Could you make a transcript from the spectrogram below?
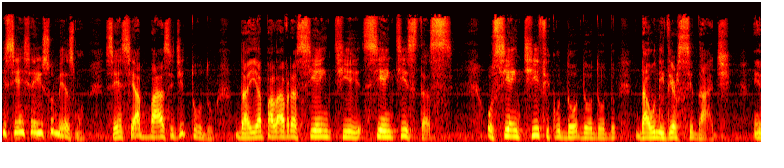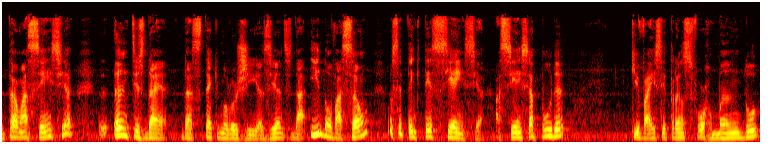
E ciência é isso mesmo. Ciência é a base de tudo. Daí a palavra cienti, cientistas, o científico do, do, do, da universidade. Então, a ciência, antes da, das tecnologias e antes da inovação, você tem que ter ciência, a ciência pura, que vai se transformando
